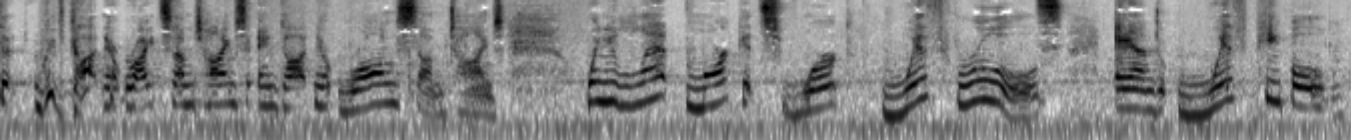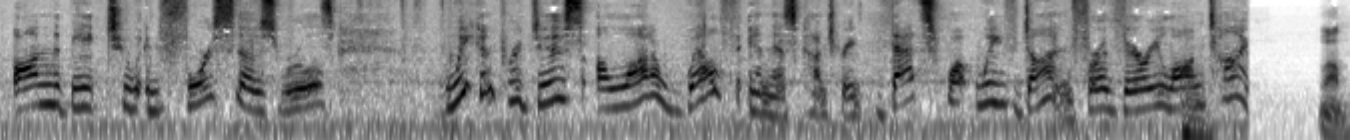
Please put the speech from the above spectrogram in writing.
That we've gotten it right sometimes and gotten it wrong sometimes. When you let markets work with rules and with people on the beat to enforce those rules, we can produce a lot of wealth in this country. That's what we've done for a very long time well,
